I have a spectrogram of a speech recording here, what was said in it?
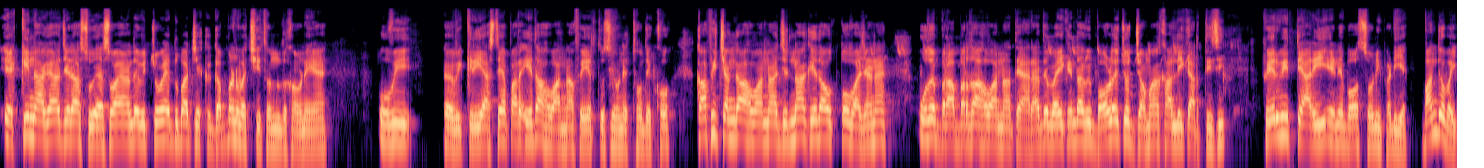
ਇੱਕ ਹੀ ਨਾਗਾ ਜਿਹੜਾ ਸੂਇਆ ਸਵਾਇਆਂ ਦੇ ਵਿੱਚੋਂ ਇਹ ਤੋਂ ਬਾਅਦ 'ਚ ਇੱਕ ਗੱਬਣ ਵੱਛੀ ਤੁਹਾਨੂੰ ਦਿਖਾਉਣੇ ਆ ਉਹ ਵੀ ਵਿਕਰੀ ਵਾਸਤੇ ਆ, ਪਰ ਇਹਦਾ ਹਵਾਨਾ ਫੇਰ ਤੁਸੀਂ ਹੁਣ ਇੱਥੋਂ ਦੇਖੋ। ਕਾਫੀ ਚੰਗਾ ਹਵਾਨਾ, ਜਿੰਨਾ ਕਿ ਇਹਦਾ ਉੱਤੋਂ ਵਜਨ ਹੈ, ਉਹਦੇ ਬਰਾਬਰ ਦਾ ਹਵਾਨਾ ਤਿਆਰ ਹੈ। ਤੇ ਬਾਈ ਕਹਿੰਦਾ ਵੀ ਬੌਲੇ ਚੋਂ ਜਮਾ ਖਾਲੀ ਕਰਤੀ ਸੀ, ਫੇਰ ਵੀ ਤਿਆਰੀ ਇਹਨੇ ਬਹੁਤ ਸੋਹਣੀ ਫੜੀ ਹੈ। ਬੰਦ ਦਿਓ ਬਾਈ।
